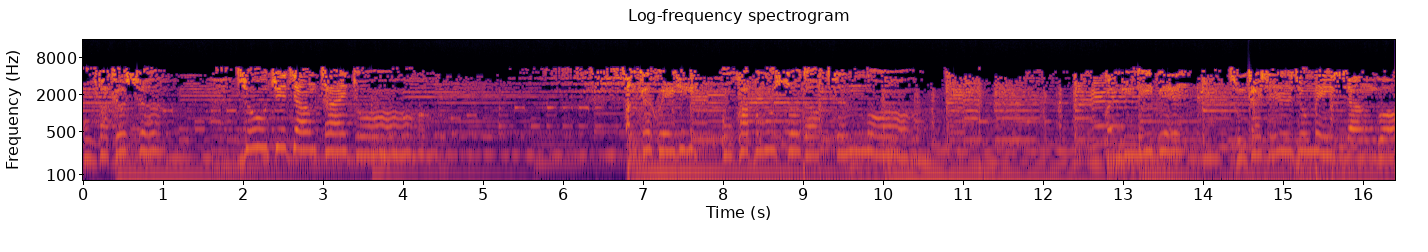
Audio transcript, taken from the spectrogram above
无法割舍，又倔强太多。翻开回忆，无话不说到沉默。关于离别，从开始就没想过，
